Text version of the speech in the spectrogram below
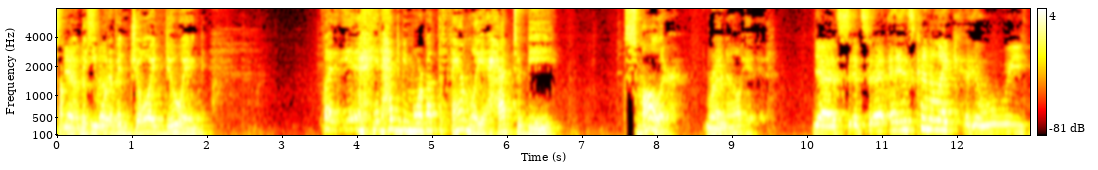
something Yeah, that he would have enjoyed doing. But it, it had to be more about the family. It had to be smaller, You Right. know, it, Yeah, it's it's uh, it's kind of like uh, we.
